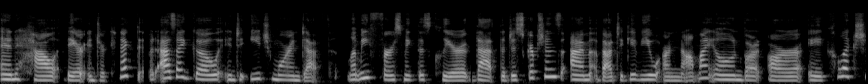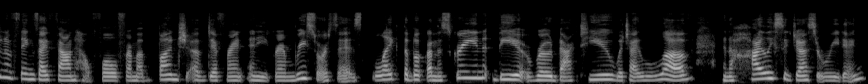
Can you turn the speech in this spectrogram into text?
and how they are interconnected. But as I go into each more in depth, let me first make this clear that the descriptions I'm about to give you are not my own, but are a collection of things I found helpful from a bunch of different Enneagram resources, like the book on the screen, The Road Back to You, which I love and highly suggest reading,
